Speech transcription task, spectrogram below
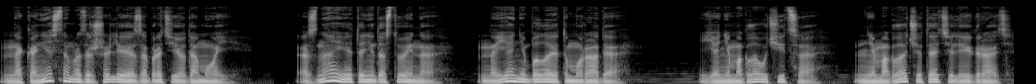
Наконец нам разрешили забрать ее домой. Знаю, это недостойно, но я не была этому рада. Я не могла учиться, не могла читать или играть,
